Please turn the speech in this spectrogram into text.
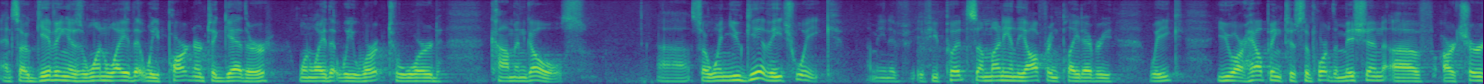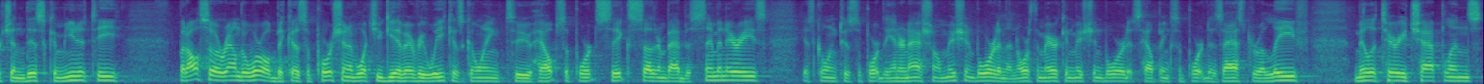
and so, giving is one way that we partner together, one way that we work toward common goals. Uh, so, when you give each week, I mean, if, if you put some money in the offering plate every week, you are helping to support the mission of our church in this community but also around the world because a portion of what you give every week is going to help support six Southern Baptist seminaries. It's going to support the International Mission Board and the North American Mission Board. It's helping support disaster relief, military chaplains,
